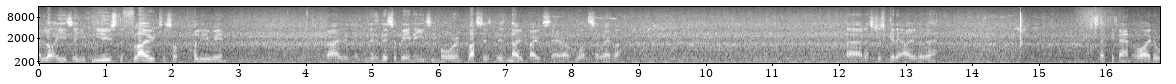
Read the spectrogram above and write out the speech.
A lot easier. You can use the flow to sort of pull you in. So this will be an easy mooring. Plus, there's, there's no boats there whatsoever. Uh, let's just get it over there. Take it down to idle.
